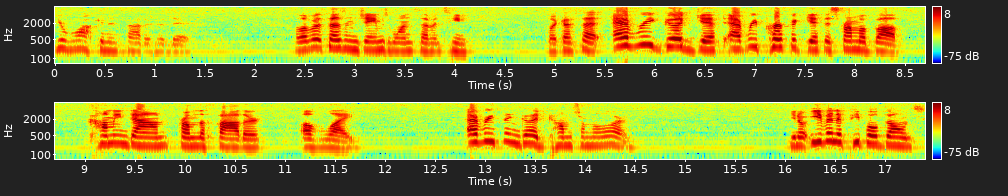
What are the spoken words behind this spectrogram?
you're walking in fatherhood there. I love what it says in James 1:17. Like I said, every good gift, every perfect gift is from above, coming down from the Father of light. Everything good comes from the Lord. You know, even if people don't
